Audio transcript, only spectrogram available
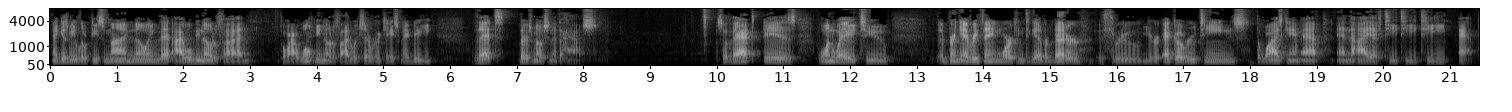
and it gives me a little peace of mind knowing that I will be notified or I won't be notified, whichever the case may be, that there's motion at the house. So that is one way to bring everything working together better through your Echo routines, the WyzeCam app, and the IFTTT app.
